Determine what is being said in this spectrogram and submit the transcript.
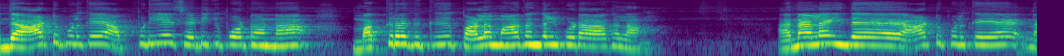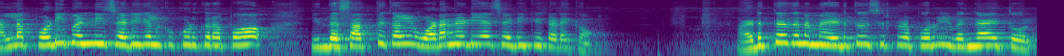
இந்த ஆட்டுப்புழுக்கையை அப்படியே செடிக்கு போட்டோம்னா மக்கிறதுக்கு பல மாதங்கள் கூட ஆகலாம். அதனால் இந்த ஆட்டுப்புழுக்கையை நல்லா பொடி பண்ணி செடிகளுக்கு கொடுக்குறப்போ இந்த சத்துக்கள் உடனடியாக செடிக்கு கிடைக்கும். அடுத்தது நம்ம எடுத்து வச்சிருக்கிற பொருள் வெங்காயத்தோல்.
